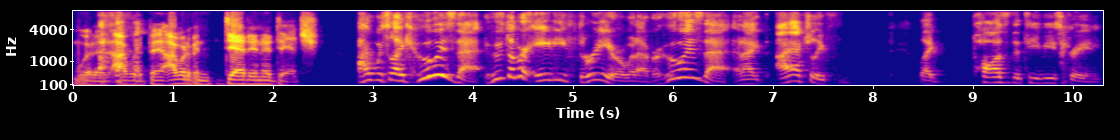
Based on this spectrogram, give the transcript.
Would have. I would have been. I would have been dead in a ditch. I was like, who is that? Who's number 83 or whatever? Who is that? And I I actually like paused the TV screen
